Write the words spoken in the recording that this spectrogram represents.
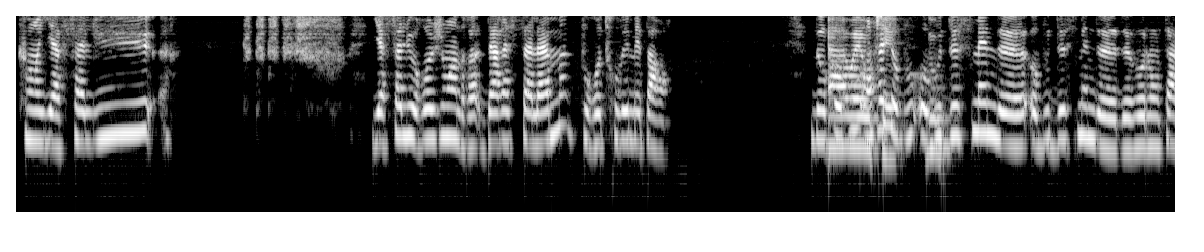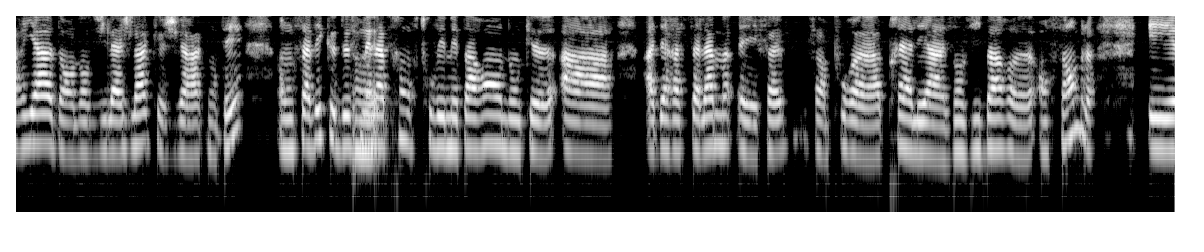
quand il a fallu il a fallu rejoindre Dar es Salaam pour retrouver mes parents. Donc ah en fait, au, bout, au bout, de deux semaines de, au bout de deux semaines de, de volontariat dans, dans ce village-là que je vais raconter, on savait que deux semaines après, on retrouvait mes parents donc euh, à à Dar es Salaam et enfin pour euh, après aller à Zanzibar euh, ensemble. Et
